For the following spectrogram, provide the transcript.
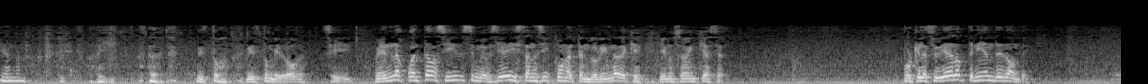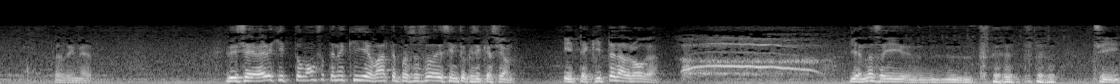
Y andan, ay, necesito, necesito mi droga. Sí. Ven la cuenta así, se me vacía y están así con la temblorina de que ya no saben qué hacer. Porque la seguridad la obtenían de dónde? del dinero. Dice, a ver, hijito, vamos a tener que llevarte el proceso de desintoxicación. Y te quita la droga. Y andas ahí. sí.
